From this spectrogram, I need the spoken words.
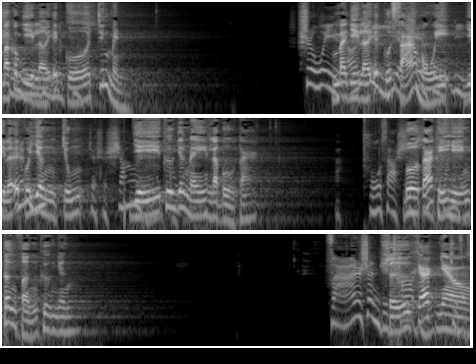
mà không vì lợi ích của chính mình. Mà vì lợi ích của xã hội Vì lợi ích của dân chúng Vị thương dân này là Bồ Tát. Bồ Tát thị hiện thân phận thương nhân Sự khác nhau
